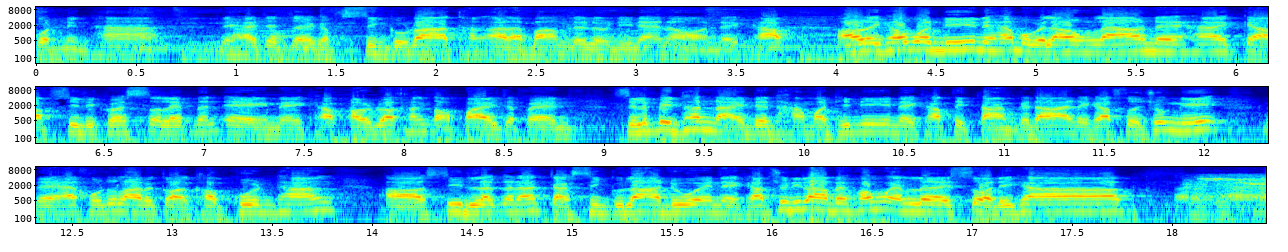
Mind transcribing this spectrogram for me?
กด 15นะฮะจะเจอกับซิงคูล่าทั้งอัลบั้มเร็วๆนี้แน่นอนนะครับ เอาเลยครับวันนี้นะฮะหมดเวลาลงแล้วนะฮะกับ s i l i q u e s t Celeb นั่นเองนะครับ เอาเป็นว่าครั้งต่อไปจะเป็นศิลปินท่านไหนเดินทางมาที่นี่นะครับ ติดตามกันได้นะครับ ส่วนช่วงนี้นะฮะคงต้องลาไปก่อนขอบคุณทั้งอ่าซินและก็นัทจากซิงคูล่าด้วยนะครับช่วงนี้ลาไปพร้อมกันเลย สวัสดีครับ สวัสดีครับ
